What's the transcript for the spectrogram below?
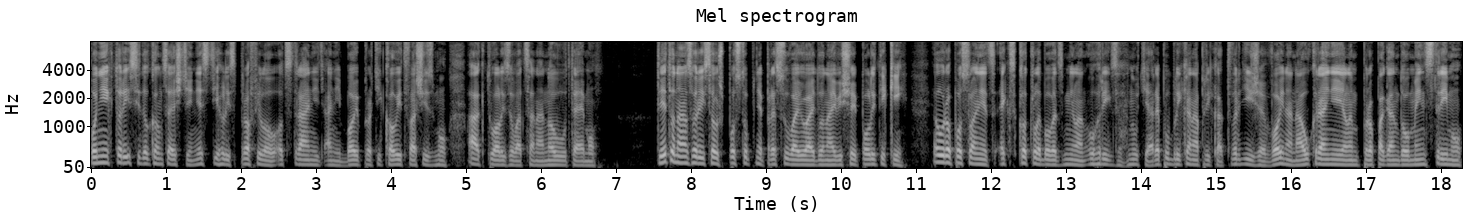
Po niektorí si dokonca ešte nestihli z profilov odstrániť ani boj proti covid-fašizmu a aktualizovať sa na novú tému. Tieto názory sa už postupne presúvajú aj do najvyššej politiky. Europoslanec ex-kotlebovec Milan Uhrík z Hnutia Republika napríklad tvrdí, že vojna na Ukrajine je len propagandou mainstreamu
